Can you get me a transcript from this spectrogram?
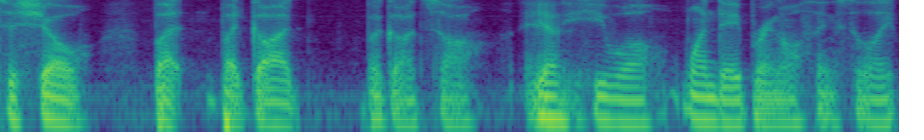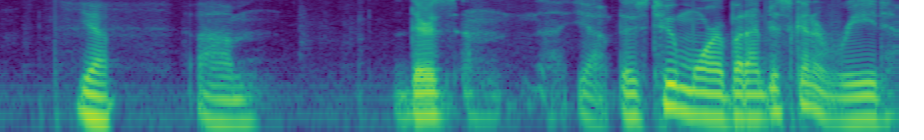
to show but but God but God saw and Yes. he will one day bring all things to light Yeah. there's yeah there's two more but i'm just going to read.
